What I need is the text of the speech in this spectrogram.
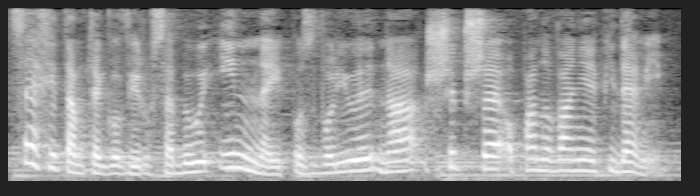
Cechy tamtego wirusa były inne i pozwoliły na szybsze opanowanie epidemii.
